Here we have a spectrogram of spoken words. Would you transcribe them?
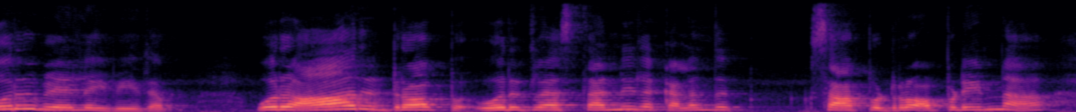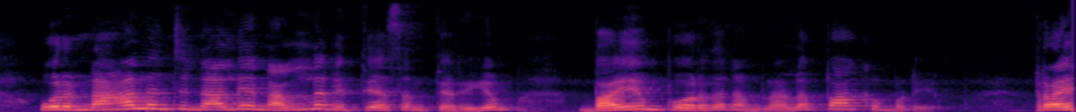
ஒரு வேளை வீதம் ஒரு ஆறு ட்ராப் ஒரு கிளாஸ் தண்ணியில் கலந்து சாப்பிட்றோம் அப்படின்னா ஒரு நாலஞ்சு நாள்லேயே நல்ல வித்தியாசம் தெரியும். பயம் போகிறத நம்மளால் பார்க்க முடியும். ட்ரை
